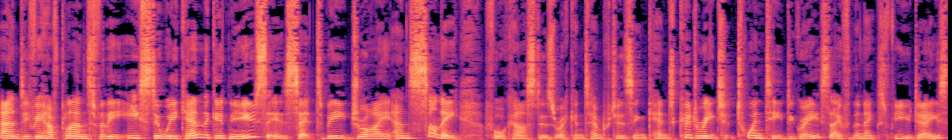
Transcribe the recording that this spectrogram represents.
And if you have plans for the Easter weekend, the good news is set to be dry and sunny. Forecasters reckon temperatures in Kent could reach 20 degrees over the next few days.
